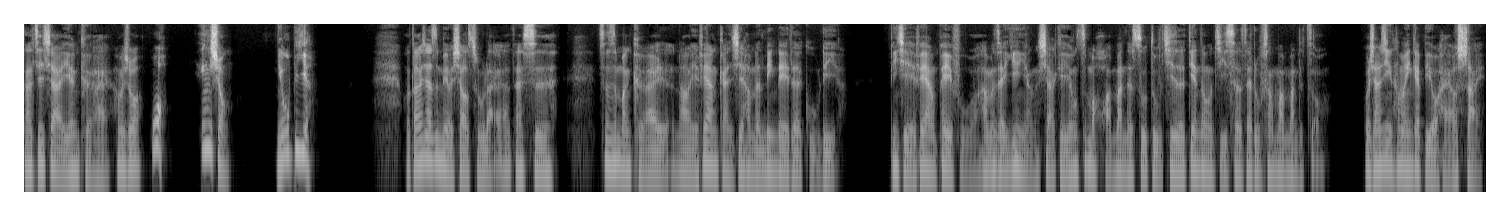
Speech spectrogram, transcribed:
那接下来也很可爱，他们说：“哇，英雄，牛逼啊！”我当下是没有笑出来啊，但是。真是蛮可爱的，然后也非常感谢他们另类的鼓励啊，并且也非常佩服啊，他们在艳阳下可以用这么缓慢的速度骑着电动机车在路上慢慢的走。我相信他们应该比我还要晒。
